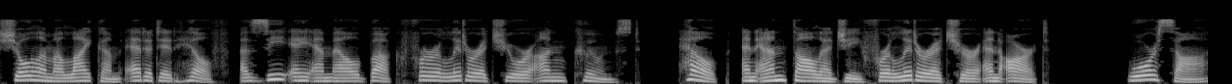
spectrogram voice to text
Sholem Aleichem edited Hilf, a ZAML book für Literatur und Kunst, Help, an anthology for literature and art, Warsaw,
